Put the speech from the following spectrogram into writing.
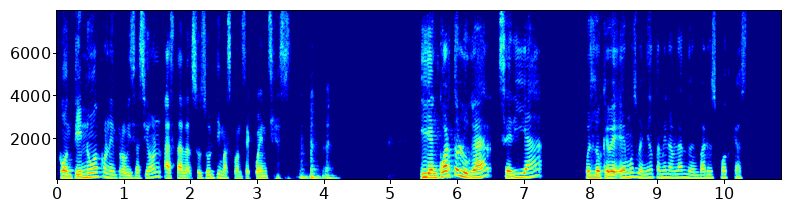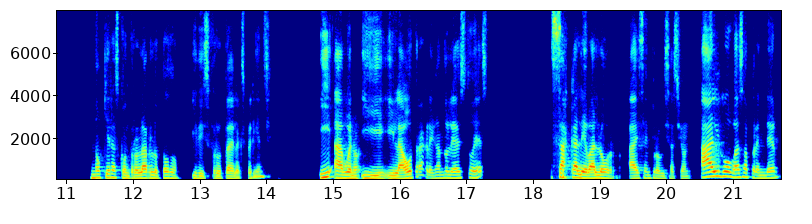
continúa con la improvisación hasta sus últimas consecuencias. y en cuarto lugar sería, pues lo que hemos venido también hablando en varios podcasts. No quieras controlarlo todo y disfruta de la experiencia. Y, ah, bueno, y, y la otra, agregándole a esto es, sácale valor a esa improvisación. Algo vas a aprender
